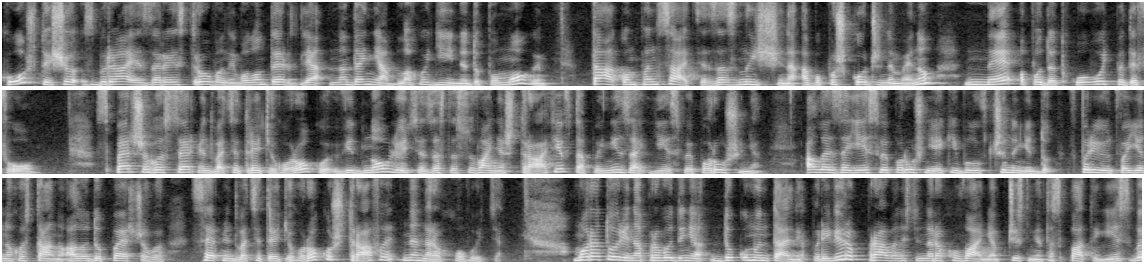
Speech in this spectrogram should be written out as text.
Кошти, що збирає зареєстрований волонтер для надання благодійної допомоги та компенсація за знищене або пошкоджене майно не оподатковують ПДФО. З 1 серпня 2023 року відновлюється застосування штрафів та пені за ЄСВ порушення. Але за ЄСВ порушення, які були вчинені в період воєнного стану, але до 1 серпня 2023 року штрафи не нараховуються. Мораторій на проведення документальних перевірок правильності нарахування, обчислення та сплати ЄСВ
